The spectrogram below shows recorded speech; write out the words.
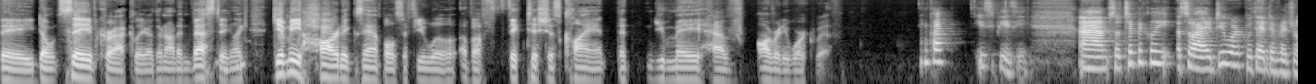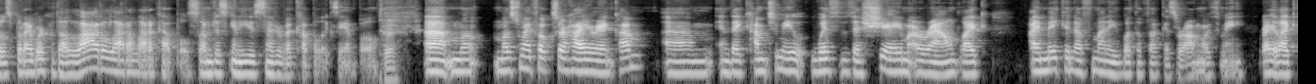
they don't save correctly, or they're not investing. Mm-hmm. Like, give me hard examples, if you will, of a fictitious client that you may have already worked with. Okay easy peasy. Um, so typically, so I do work with individuals, but I work with a lot, a lot, a lot of couples. So I'm just going to use sort of a couple example. Okay. Um, most of my folks are higher income, um, and they come to me with the shame around like, I make enough money. What the fuck is wrong with me? Right? Like,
